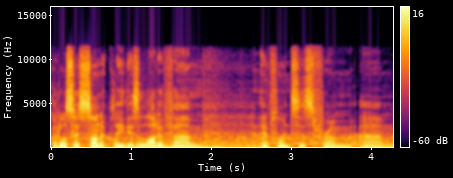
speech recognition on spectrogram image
But also sonically, there's a lot of um, influences from, um,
